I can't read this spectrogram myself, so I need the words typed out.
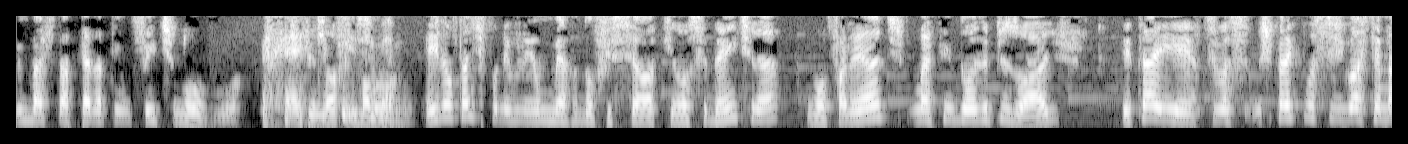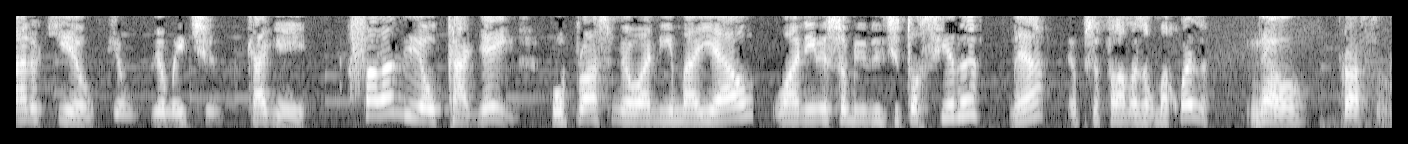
embaixo da pedra tem um Fate novo. É tipo isso mesmo. Ele não tá disponível em nenhum método oficial aqui no ocidente, né? Como eu falei antes, mas tem 12 episódios. E tá aí. Se você, espero que vocês gostem mais do que eu, que eu realmente caguei. Falando em eu caguei, o próximo é o Anima Yell, o anime sobre de torcida, né? Eu preciso falar mais alguma coisa? Não, próximo.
